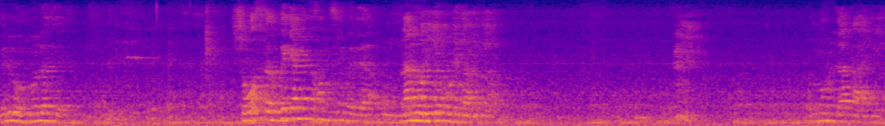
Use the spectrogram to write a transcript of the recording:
ഇതിൽ ഒന്നുമില്ല ഷോ സംശയം വരിക? ഞാൻ ഒരിക്കൽ കൂടി കാണിക്കാം ഒന്നുമില്ല കാര്യമില്ല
